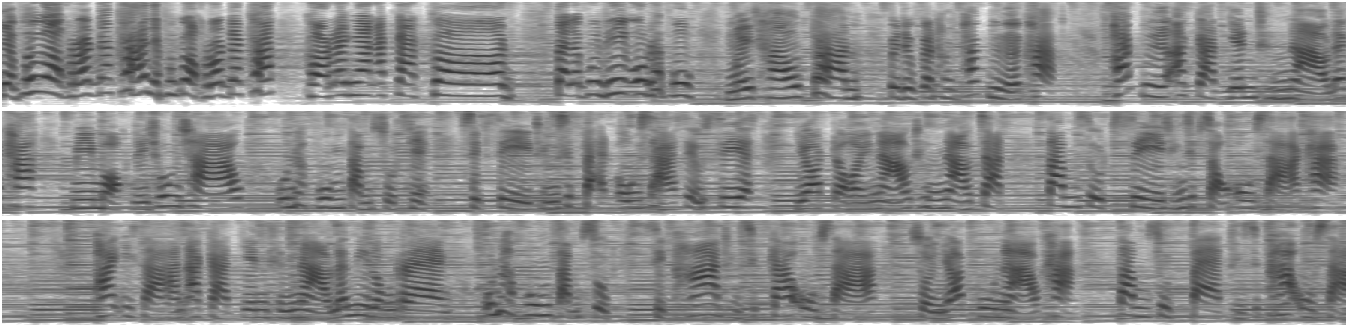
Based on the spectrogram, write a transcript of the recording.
อย่าเพิ่งออกรถนะคะ อย่าเพิ่งออกรถนะคะ ขอรายงานอากาศก่อนแต่ละพื้นที่อุณหภูมิไม่เท่ากันไปดูกันทางภาคเหนือค่ะภาคเหนืออากาศเย็นถึงหนาวนะคะ มีหมอกในช่วงเช้า อุณหภูมิต่ำสุดเนี่ย 14ถึง18 องศาเซลเซียส ยอดดอยหนาวถึงหนาวจัด ต่ำสุด 4-12 องศาค่ะ ภาคอีสานอากาศเย็นถึงหนาวและมีลมแรง อุณหภูมิต่ำสุด 15-19 องศา ส่วนยอดภูหนาวค่ะ ต่ำสุด 8-15 องศา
